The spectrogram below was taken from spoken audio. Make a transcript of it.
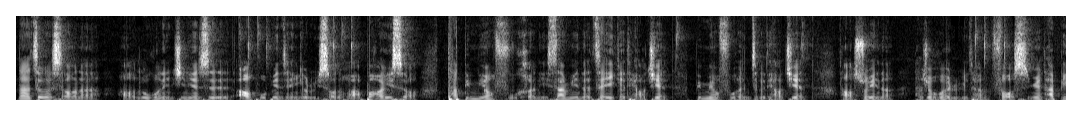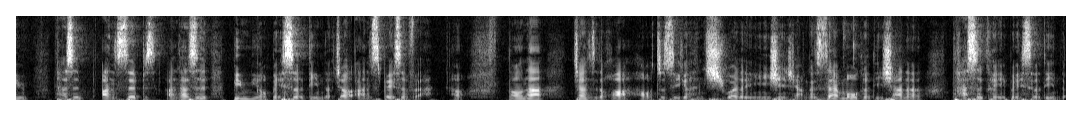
那这个时候呢，好，如果你今天是 output 变成一个 result 的话，不好意思哦，它并没有符合你上面的这一个条件，并没有符合你这个条件。好，所以呢，它就会 return false，因为它并它是 unspec 啊，它是并没有被设定的，叫 unspecified。好，然后那这样子的话，好，这是一个很奇怪的灵异现象。可是，在 mock 底下呢，它是可以被设定的；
